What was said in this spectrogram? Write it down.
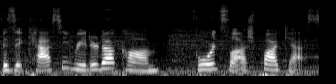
visit cassiereeder.com forward slash podcasts.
